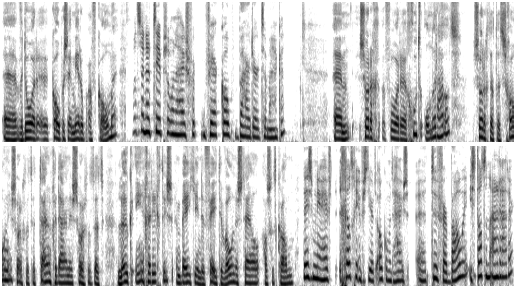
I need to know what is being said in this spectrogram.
Uh, waardoor kopers er meer op afkomen. Wat zijn er tips om een huis verkoopbaarder te maken? Um, zorg voor uh, goed onderhoud. Zorg dat het schoon is, zorg dat de tuin gedaan is... zorg dat het leuk ingericht is. Een beetje in de vete wonenstijl, als het kan. Deze meneer heeft geld geïnvesteerd ook om het huis uh, te verbouwen. Is dat een aanrader?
